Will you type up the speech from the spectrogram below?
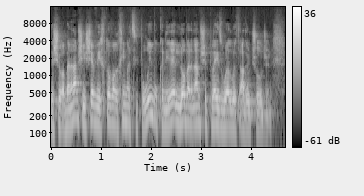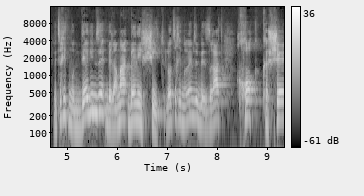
זה שהבן אדם שישב ויכתוב ערכים על ציפורים, הוא כנראה לא בן אדם ש-plays well with other children. וצריך להתמודד עם זה ברמה בין אישית. לא צריך להתמודד עם זה בעזרת חוק קשה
